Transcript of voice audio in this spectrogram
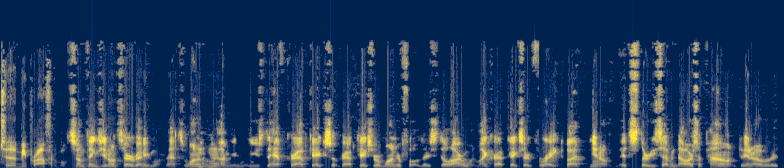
to be profitable? Some things you don't serve anymore. That's one of them. Mhm. I mean, we used to have crab cakes. So crab cakes were wonderful. They still are My crab cakes are great, but you know, it's thirty-seven dollars a pound. You know,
